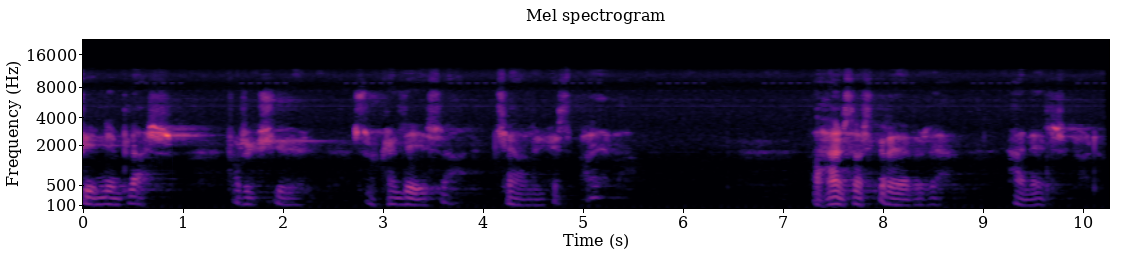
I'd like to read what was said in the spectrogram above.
Finn en plass for deg sjøl, så du kan lese kjærlighetsbrevet. Og han som har skrevet det, han elsker det.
